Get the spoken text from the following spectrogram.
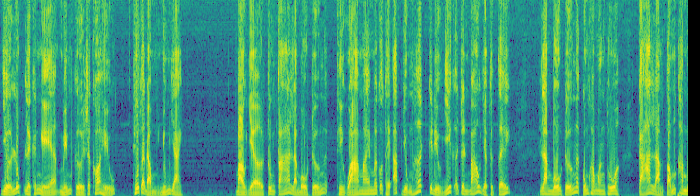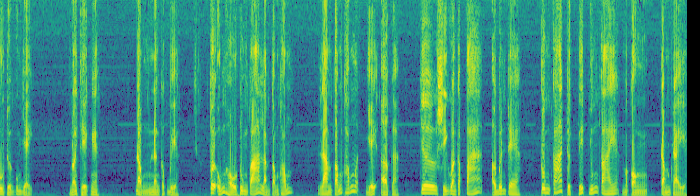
vừa lúc Lê Khánh Nghĩa mỉm cười rất khó hiểu. Thiếu tá Đồng nhún vai. Bao giờ Trung tá làm bộ trưởng thì quả mai mới có thể áp dụng hết cái điều viết ở trên báo vào thực tế. Làm bộ trưởng cũng không ăn thua, cả làm tổng tham mưu trưởng cũng vậy. Nói thiệt nghe, Đồng nâng cốc bia. Tôi ủng hộ Trung tá làm tổng thống. Làm tổng thống dễ ợt à, chơ sĩ quan cấp tá ở Bến Tre, Trung tá trực tiếp nhúng tay mà còn trầm trầy. À.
